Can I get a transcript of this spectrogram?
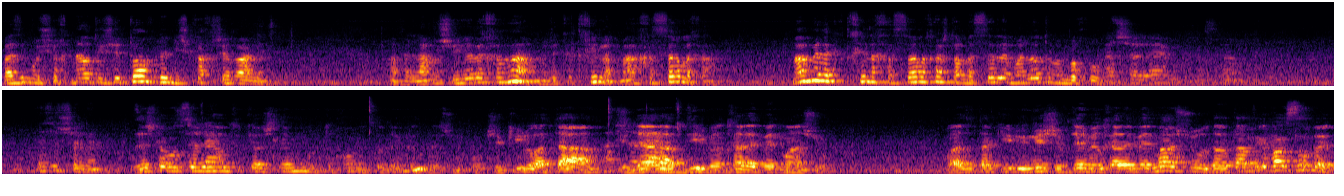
ואז אם הוא ישכנע אותי שטוב לי, נשכח שרע לי. אבל למה שיהיה לך רע? מלכתחילה, מה חסר לך? מה מלכתחילה חסר לך שאתה מנסה למלא אותו מבחוץ? השלם חסר. איזה שלם. זה שאתה רוצה. להיות כשלמות, נכון, אתה צודק באיזשהו מקום. שכאילו אתה. יודע להבדיל בינך לבין משהו. ואז אתה כאילו, אם יש הבדל בינך לבין משהו, אתה כבר סובל.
